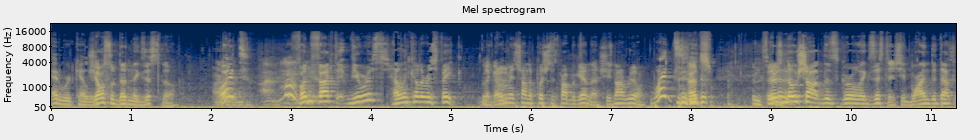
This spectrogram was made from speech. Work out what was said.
Edward Kelly. She also doesn't exist though. All right, What? I'm, Fun fact, viewers: Helen Keller is fake. The government's trying to push this propaganda. She's not real. what? That's insane. There's no shot this girl existed. She's blind to death.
